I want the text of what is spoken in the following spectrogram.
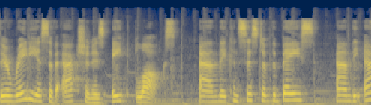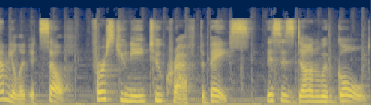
Their radius of action is 8 blocks, and they consist of the base and the amulet itself. First you need to craft the base. This is done with gold,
